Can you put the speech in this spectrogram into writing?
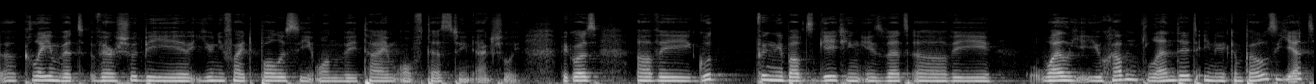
uh, claim that there should be a unified policy on the time of testing, actually, because uh, the good thing about gating is that uh, the while you haven't landed in a compose yet,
